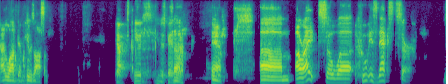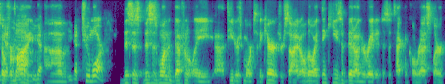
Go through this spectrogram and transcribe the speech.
I loved him. He was awesome. Yeah, he was he was fantastic. So, yeah. Um, all right. So uh, who is next, sir? You So got, for uh, mine, you got, um, you got two more. this is this is one that definitely uh, teeters more to the character side. Although I think he's a bit underrated as a technical wrestler.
